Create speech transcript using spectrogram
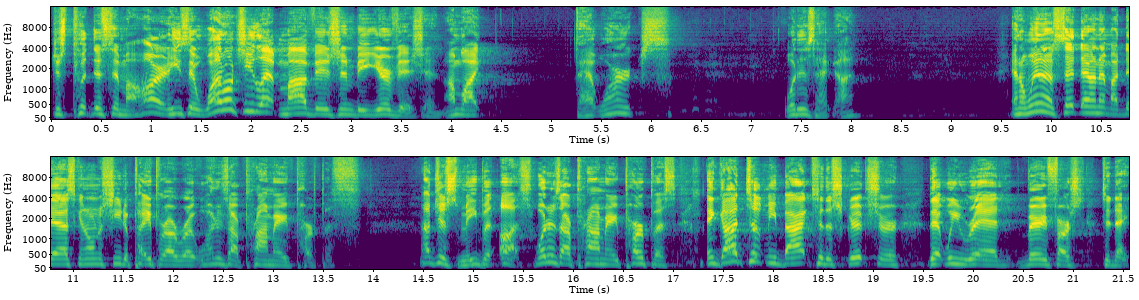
just put this in my heart. He said, Why don't you let my vision be your vision? I'm like, That works. What is that, God? And I went and I sat down at my desk, and on a sheet of paper, I wrote, What is our primary purpose? Not just me, but us. What is our primary purpose? And God took me back to the scripture that we read very first today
